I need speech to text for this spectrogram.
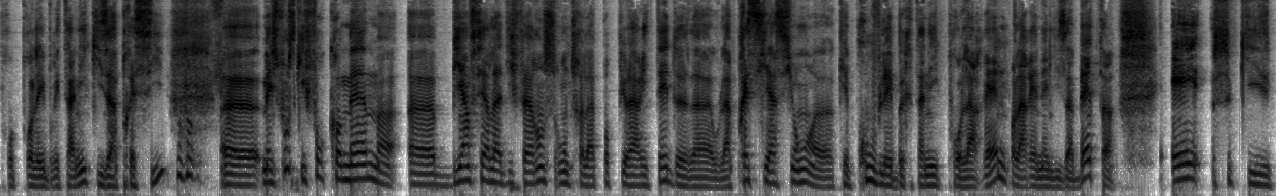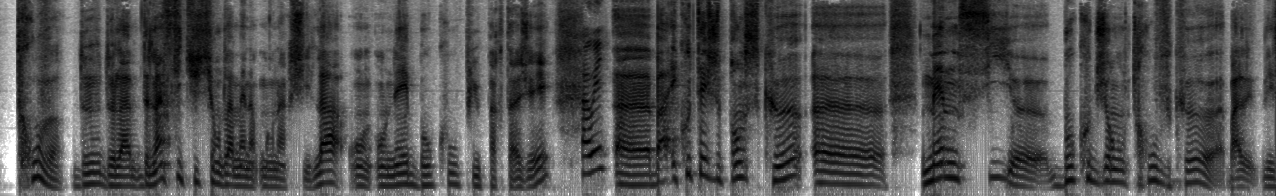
pour, pour les Britanniques, ils apprécient. Euh, mais je pense qu'il faut quand même euh, bien faire la différence entre la popularité de la, ou l'appréciation euh, qu'éprouvent les Britanniques pour la reine, pour la reine Elisabeth, et ce qu'ils trouvent de, de, la, de l'institution de la monarchie. Là, on, on, est beaucoup plus partagé. Ah oui? Bah, écoutez, je pense que même si beaucoup de gens trouvent que bah, les,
